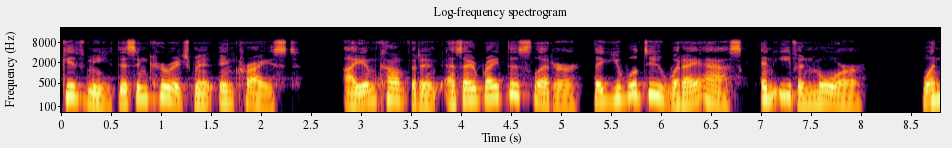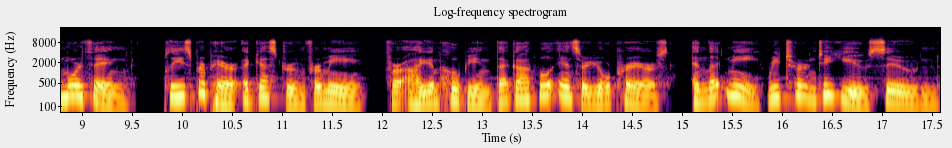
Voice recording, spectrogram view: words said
Give me this encouragement in Christ. I am confident as I write this letter that you will do what I ask and even more. One more thing please prepare a guest room for me, for I am hoping that God will answer your prayers and let me return to you soon.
